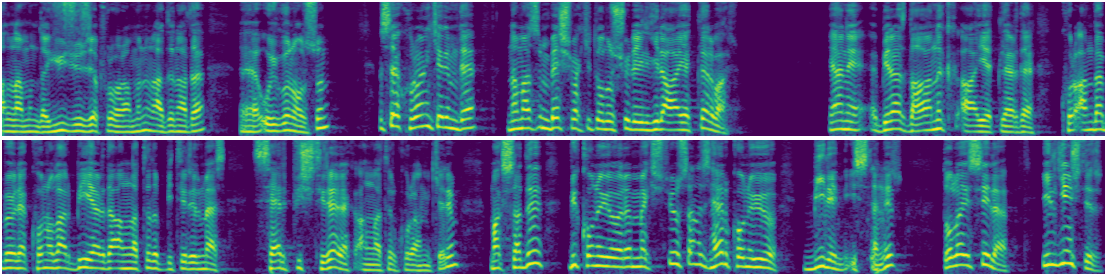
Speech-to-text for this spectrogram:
anlamında yüz yüze programının adına da e, uygun olsun. Mesela Kur'an-ı Kerim'de namazın beş vakit oluşuyla ilgili ayetler var. Yani biraz dağınık ayetlerde Kur'an'da böyle konular bir yerde anlatılıp bitirilmez. Serpiştirerek anlatır Kur'an-ı Kerim. Maksadı bir konuyu öğrenmek istiyorsanız her konuyu bilin istenir. Dolayısıyla ilginçtir.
